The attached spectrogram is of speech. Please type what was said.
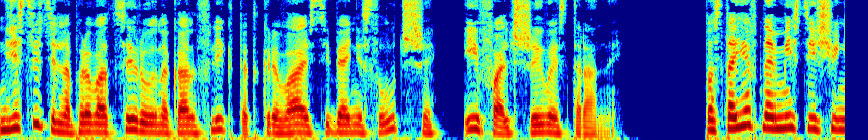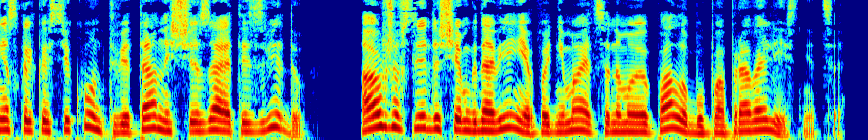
Действительно провоцирую на конфликт, открывая себя не с лучшей и фальшивой стороны. Постояв на месте еще несколько секунд, Витан исчезает из виду, а уже в следующее мгновение поднимается на мою палубу по правой лестнице.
